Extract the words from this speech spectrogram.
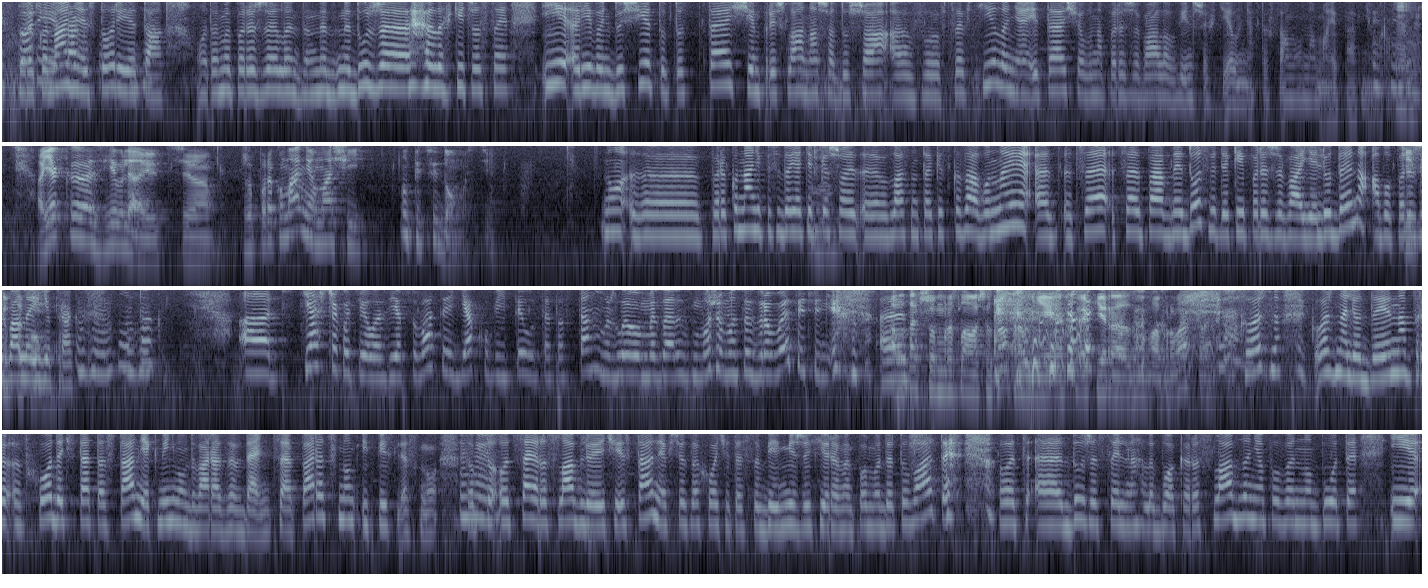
Історії, переконання, так? історії. Так, от ми пережили не, не дуже легкі часи. І рівень душі, тобто те, з чим прийшла наша душа е, в, в це втілення, і те, що вона переживала в інших втіленнях, так само вона має певні уроки. А як е, з'являються вже переконання в нашій ну, підсвідомості? Ну, е, переконання після я тільки що власне так і сказав. Вони це, це певний досвід, який переживає людина або переживали її такому. практики. Ну так. А, я ще хотіла з'ясувати, як увійти у тета-стан. Можливо, ми зараз зможемо це зробити чи ні? Але так, щоб Мирослава ще завтра мені ефір е, змогла провести. Кожна, кожна людина при- входить в тета-стан як мінімум два рази в день. Це перед сном і після сну. Тобто, оцей розслаблюючий стан, якщо захочете собі між ефірами помедитувати, от е, дуже сильне глибоке розслаблення повинно бути, і е,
